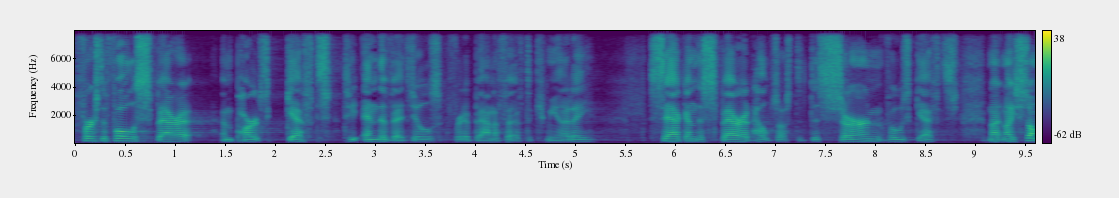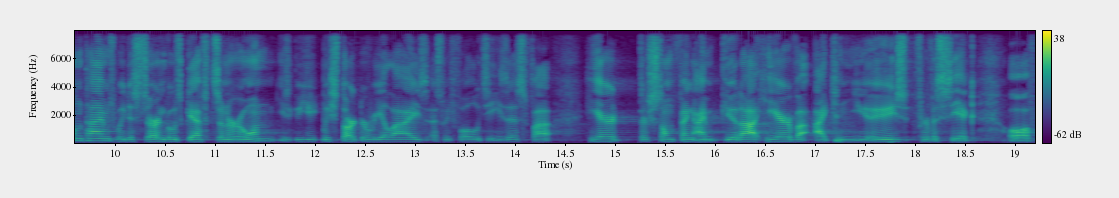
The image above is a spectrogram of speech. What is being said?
first of all, the Spirit imparts gifts to individuals for the benefit of the community. Second, the Spirit helps us to discern those gifts. Now, now sometimes we discern those gifts on our own. You, you, we start to realize as we follow Jesus that here, there's something I'm good at here that I can use for the sake of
